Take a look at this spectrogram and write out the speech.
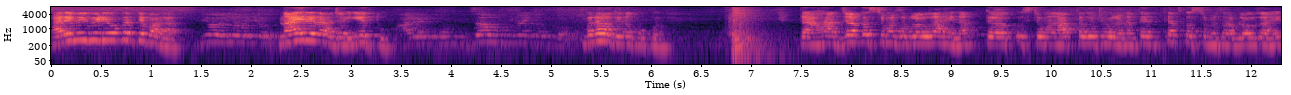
अरे मी व्हिडिओ करते बाळा. नाही रे राजा ये तू. बरं होते नको पण त्या हा ज्या कस्टमरचा ब्लाऊज आहे ना त्या कस्टमर आत्ता जो ठेवला ना त्या त्याच कस्टमरचा ब्लाऊज आहे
